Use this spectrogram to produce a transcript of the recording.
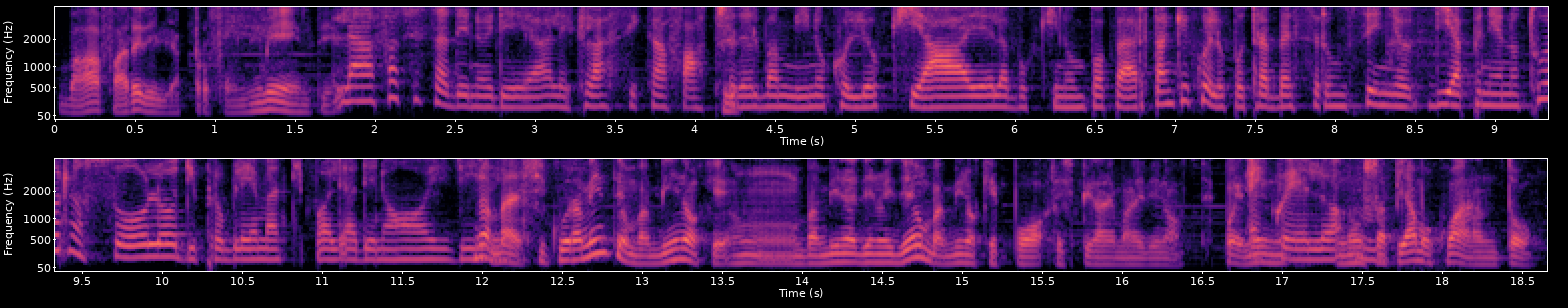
va a fare degli approfondimenti. La faccia sadenoidea, le classica faccia sì. del bambino con le occhiaie, la bocchina un po' aperta, anche quello potrebbe essere un segno di apnea notturna o solo di problema tipo le adenoidi? No, beh, sicuramente un bambino, che, un bambino adenoideo è un bambino che può respirare male di notte. Poi noi quello. non mm. sappiamo quanto,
